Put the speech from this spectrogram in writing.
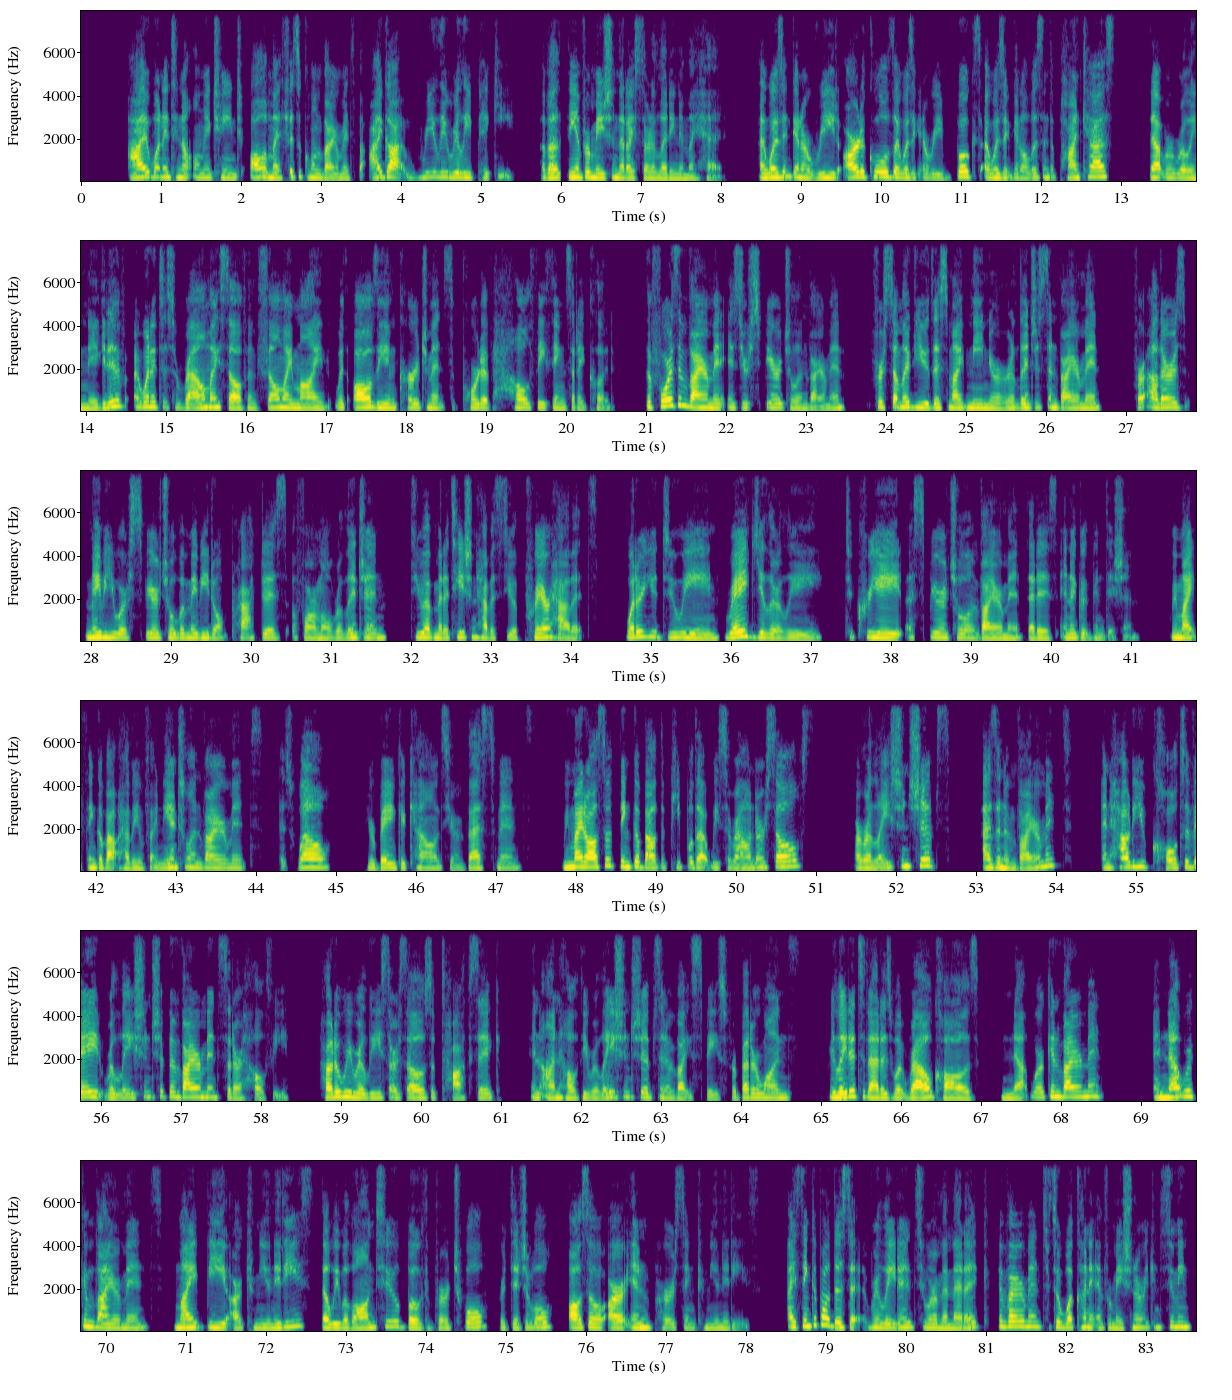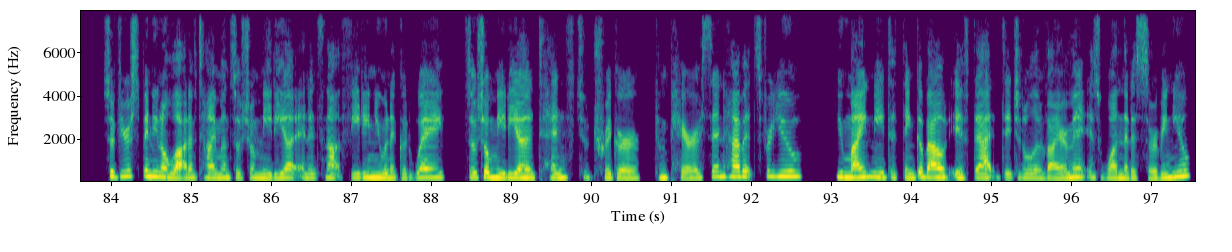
I wanted to not only change all of my physical environments, but I got really, really picky about the information that I started letting in my head. I wasn't going to read articles. I wasn't going to read books. I wasn't going to listen to podcasts that were really negative. I wanted to surround myself and fill my mind with all of the encouragement, supportive, healthy things that I could. The fourth environment is your spiritual environment. For some of you, this might mean your religious environment. For others, maybe you are spiritual, but maybe you don't practice a formal religion. Do you have meditation habits? Do you have prayer habits? What are you doing regularly to create a spiritual environment that is in a good condition. We might think about having financial environments as well, your bank accounts, your investments. We might also think about the people that we surround ourselves, our relationships as an environment. And how do you cultivate relationship environments that are healthy? How do we release ourselves of toxic and unhealthy relationships and invite space for better ones? Related to that is what Rao calls network environment. And network environments might be our communities that we belong to, both virtual or digital, also our in person communities. I think about this uh, related to our memetic environment. So, what kind of information are we consuming? So, if you're spending a lot of time on social media and it's not feeding you in a good way, social media tends to trigger comparison habits for you. You might need to think about mm-hmm. if that digital environment is one that is serving you.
